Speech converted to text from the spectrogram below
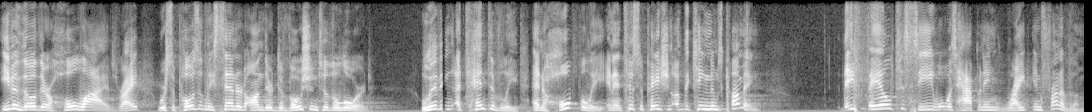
even though their whole lives, right, were supposedly centered on their devotion to the Lord, living attentively and hopefully in anticipation of the kingdom's coming, they failed to see what was happening right in front of them.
